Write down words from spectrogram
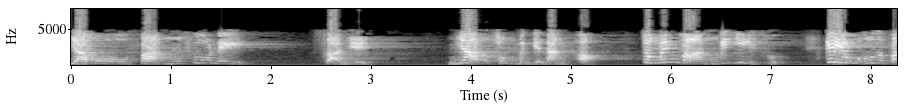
要无吩咐呢？三女，你也是聪明的人啊，总明白我的意思。给我都是本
